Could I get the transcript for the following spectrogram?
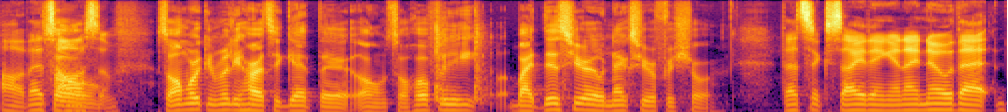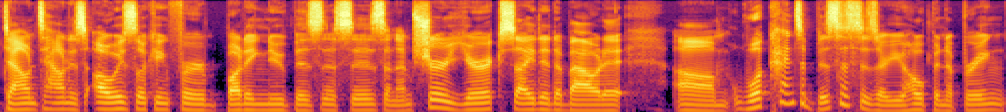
Oh, that's so, awesome. So I'm working really hard to get there. Um, so hopefully by this year or next year for sure. That's exciting. And I know that downtown is always looking for budding new businesses, and I'm sure you're excited about it. Um, what kinds of businesses are you hoping to bring,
